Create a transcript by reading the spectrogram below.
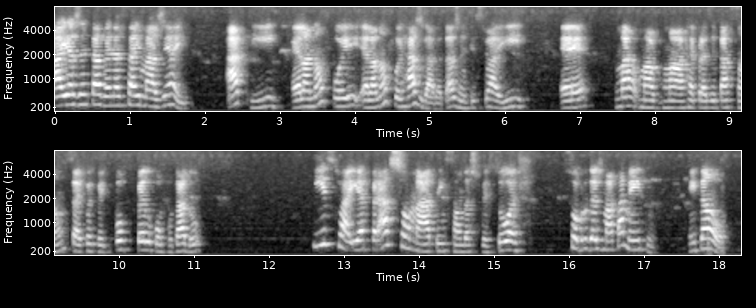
Aí a gente tá vendo essa imagem aí. Aqui, ela não foi, ela não foi rasgada, tá, gente? Isso aí é uma, uma, uma representação, isso aí foi feito por, pelo computador. Isso aí é para chamar a atenção das pessoas sobre o desmatamento. Então, ó,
